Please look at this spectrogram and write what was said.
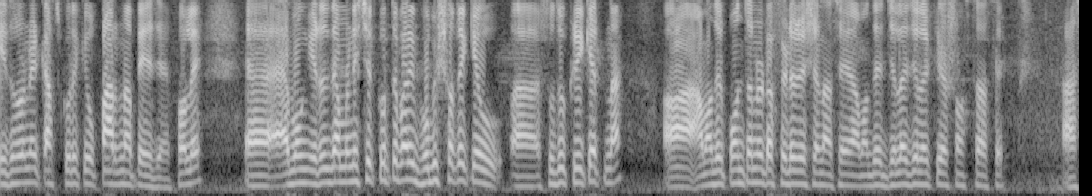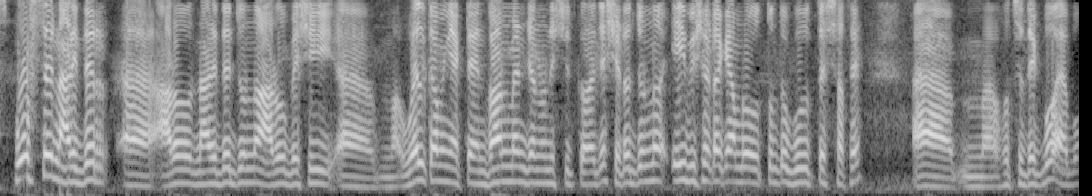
এই ধরনের কাজ করে কেউ পার না পেয়ে যায়। ফলে এবং এটা যদি আমরা নিশ্চিত করতে পারি, ভবিষ্যতে কেউ শুধু ক্রিকেট না আমাদের পঞ্চান্নটা ফেডারেশন আছে, আমাদের জেলায় জেলায় ক্রীড়া সংস্থা আছে। স্পোর্টসে নারীদের আরও আরও নারীদের জন্য আরও বেশি ওয়েলকামিং একটা এনভায়রনমেন্ট যেন নিশ্চিত করা যায়, সেটার জন্য এই বিষয়টাকে আমরা অত্যন্ত গুরুত্বের সাথে হচ্ছে দেখব এবং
